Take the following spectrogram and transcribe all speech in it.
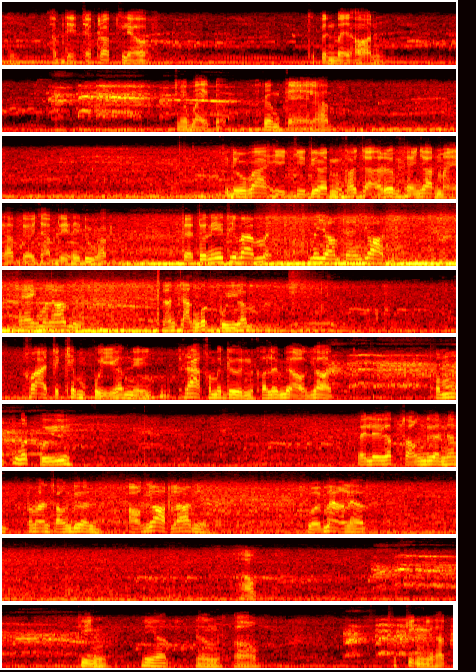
อัปเดตจากรอบที่แล้ว จะเป็นใบอ่อนเนี่ยใบก็เริ่มแก่แล้วครับ จะดูว่าอีกกี่เดือนเขาจะเริ่มแทงยอดใหม่ครับ เดี๋ยวจะอัปเดตให้ดูครับ แต่ตัวนี้ที่ว่าไม่ไม่ยอมแทงยอด แทงมาแล้วนี่ หลังจากงดปุ๋ยครับเขาอาจจะเค็มปุ๋ยครับนี่รากเขาไม่เดินเขาเลยไม่ออกยอด ผมงดปุ๋ย ไปเลยครับสองเดือนครับ ประมาณสองเดือนออกยอดแล้วครับนี่สวยมากเลยครับ ออก กิ่งนี่ครับหนึ่งสองทุกกิ่งเลยครับ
